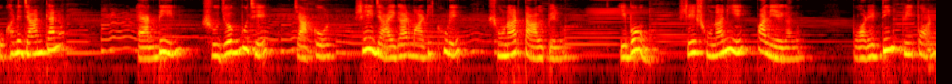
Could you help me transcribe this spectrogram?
ওখানে যান কেন? একদিন সুযোগ বুঝে চাকর সেই জায়গার মাটি খুঁড়ে সোনার তাল পেল এবং সেই সোনা নিয়ে পালিয়ে গেল। পরের দিন কৃপন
